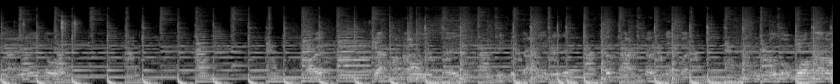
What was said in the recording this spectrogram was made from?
Nhảy lên rồi. Đấy dạ, chạm vào nào đấy thích một cái như thế đấy tất cả các này vậy từ mới bỏ bom ra thôi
